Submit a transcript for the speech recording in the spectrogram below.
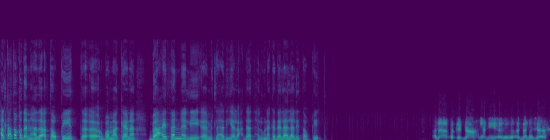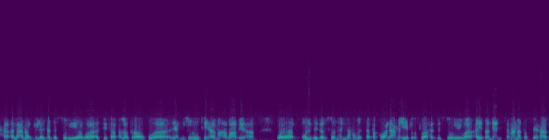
هل تعتقد أن هذا التوقيت ربما كان باعثا لمثل هذه الأحداث؟ هل هناك دلالة للتوقيت؟ أنا أعتقد نعم يعني أن نجاح العمل في اللجنة الدستورية واتفاق الأطراف ويعني جلوسها مع بعضها ويقول بيترسون إنهم اتفقوا على عملية الإصلاح الدستوري وأيضا يعني سمعنا تصريحات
